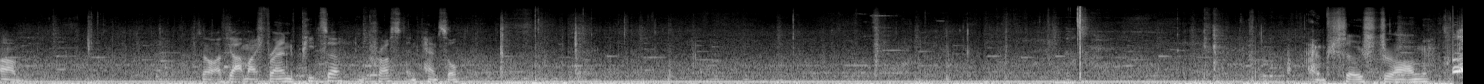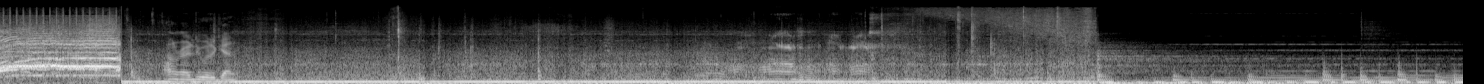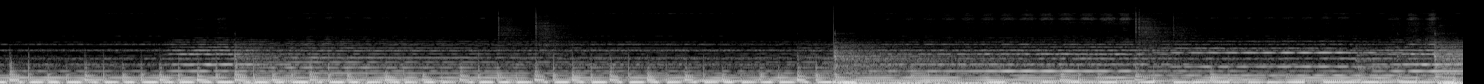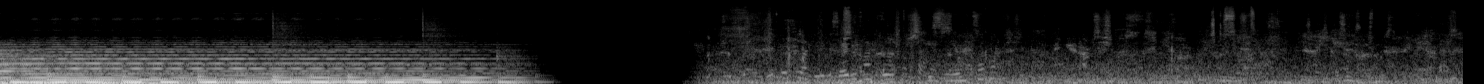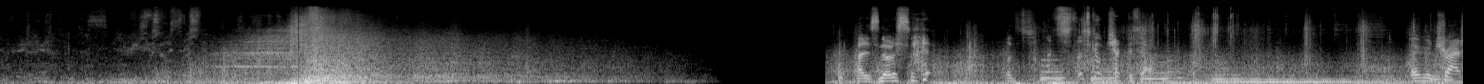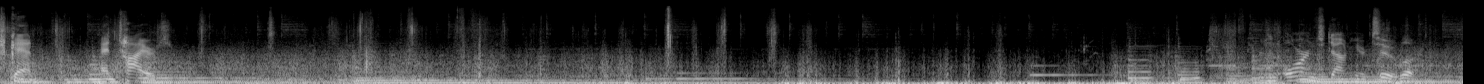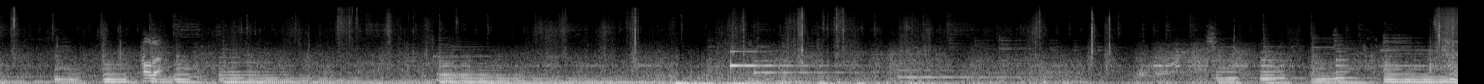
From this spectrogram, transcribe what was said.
Um. So I've got my friend pizza and crust and pencil. I'm so strong. I'm gonna do it again. I just noticed that. Let's let's let's go check this out. There's a trash can and tires. Orange down here too. Look. Hold up.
